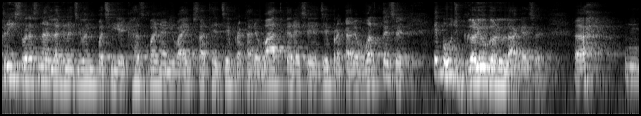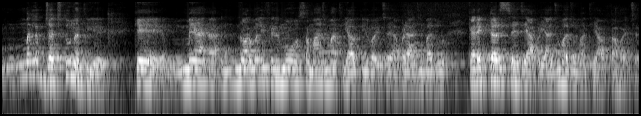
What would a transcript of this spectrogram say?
ત્રીસ વર્ષના લગ્ન જીવન પછી એક હસબન્ડ એની વાઈફ સાથે જે પ્રકારે વાત કરે છે, જે પ્રકારે વર્તે છે, એ બહુ જ ગળ્યું ગળ્યું લાગે છે. મતલબ જચતું નથી એ કે મેં નોર્મલી ફિલ્મો સમાજમાંથી આવતી હોય છે, આપણે આજુબાજુ કેરેક્ટર્સ છે જે આપણી આજુબાજુમાંથી આવતા હોય છે.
